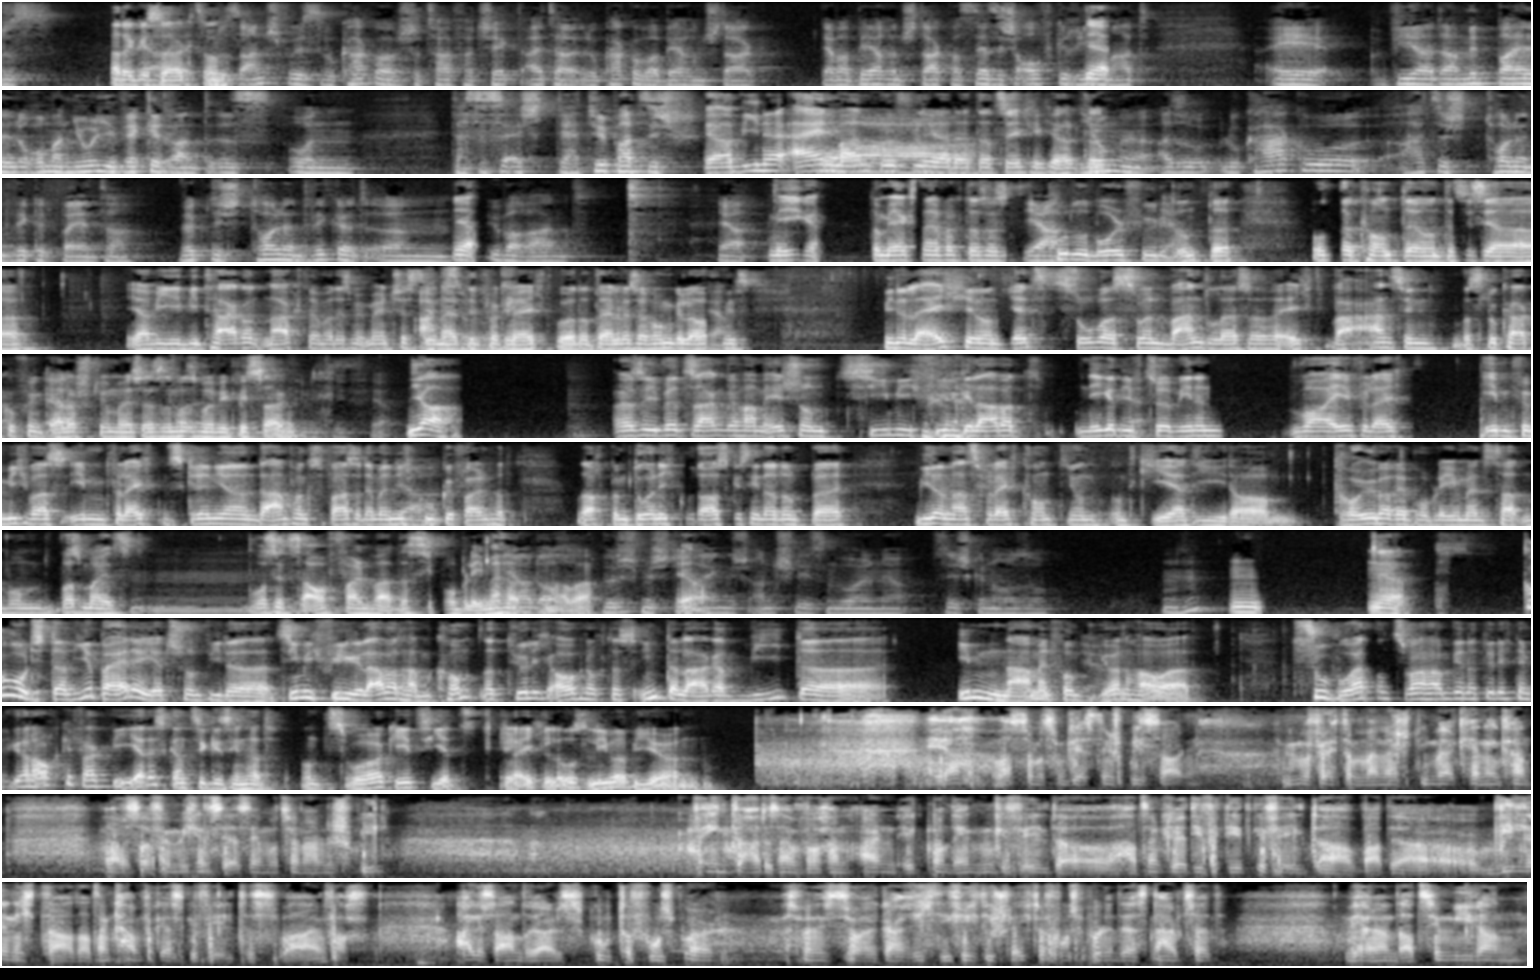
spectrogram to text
hat er ja, gesagt. Als du das ansprichst, Lukaku habe ich total vercheckt. Alter, Lukaku war bärenstark. Der war bärenstark, was der sich aufgerieben ja. hat. Ey, wie er da mit Ball Romagnoli weggerannt ist und das ist echt, der Typ hat sich. Ja, wie eine Ein-Mann-Büffelherde tatsächlich, Alter. Junge, also Lukaku hat sich toll entwickelt bei Inter. Wirklich toll entwickelt, ähm, ja. überragend. Ja. Mega. Du merkst einfach, dass er sich ja. pudelwohl fühlt ja. unter unter konnte und das ist ja ja wie, wie Tag und Nacht, wenn man das mit Manchester Absolut. United vergleicht, wo er teilweise herumgelaufen ja. ist wie eine Leiche und jetzt sowas, so ein Wandel, also echt Wahnsinn, was Lukaku für ein geiler ja. Stürmer ist, also Toll, muss man wirklich sagen. Ja. ja. also ich würde sagen, wir haben eh schon ziemlich viel gelabert, negativ ja. zu erwähnen, war eh vielleicht, eben für mich war es eben vielleicht ein Skriniar in der Anfangsphase, der mir nicht gut gefallen hat und auch beim Tor nicht gut ausgesehen hat und bei Milan war es vielleicht Conti und, und Kier, die da gröbere Probleme jetzt hatten, wo, was man jetzt, wo es jetzt auffallen war, dass sie Probleme ja, hatten. Doch, aber würde ich mich dem ja. eigentlich anschließen wollen, ja. Sehe ich genauso. Mhm. mhm. Ja. Gut, da wir beide jetzt schon wieder ziemlich viel gelabert haben, kommt natürlich auch noch das Interlager wieder im Namen von ja. Björn Hauer zu Wort. Und zwar haben wir natürlich den Björn auch gefragt, wie er das Ganze gesehen hat. Und zwar geht's jetzt gleich los, lieber Björn was soll man zum gestrigen Spiel sagen? Wie man vielleicht an meiner Stimme erkennen kann, war es auch für mich ein sehr, sehr emotionales Spiel. Bei Inter hat es einfach an allen Ecken und Enden gefehlt, da hat es an Kreativität gefehlt, da war der Wille nicht da, da hat ein Kampfgeist gefehlt. Das war einfach alles andere als guter Fußball. Es war sogar richtig, richtig schlechter Fußball in der ersten Halbzeit. Während AC Milan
